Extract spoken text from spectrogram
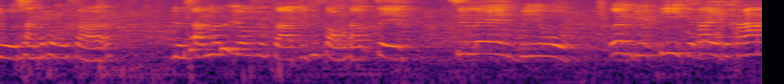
อยู่ชั้นประถมศึกษา อยู่ชั้นมัธยมศึกษาปีที่สองทับเจ็ดชื่อเล่นวิว เอิ้นบิวตี้ก็ได้เลยค่ะ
